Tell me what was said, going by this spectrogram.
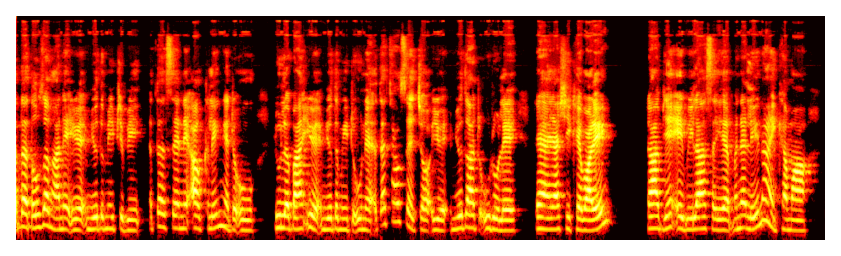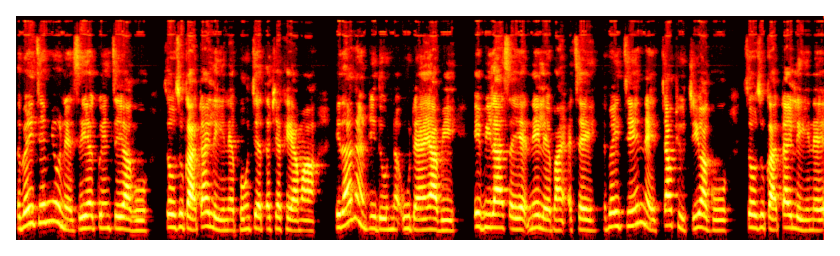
အသက်35နှစ်အရွယ်အမျိုးသမီးဖြစ်ပြီးအသက်10နှစ်အောက်ကလေးငယ်တဦးလူလက်ပိုင်းအရွယ်အမျိုးသမီးတဦးနဲ့အသက်60ကျော်အရွယ်အမျိုးသားတဦးတို့လည်းဒဏ်ရာရရှိခဲ့ပါတယ်။ဒါအပြင်အေဘီလာ10ရက်မနက်၄နာရီခန့်မှာတပိတ်ချင်းမြို့နယ်ဇေယျကွင်းကျေးရွာကိုစိုးစုကတိုက်လေရင်နဲ့ဘုံကျက်တပ်ဖြတ်ခဲ့ရမှာဒေသခံပြည်သူ2ဦးဒဏ်ရာရပြီးအေဘီလာ10ရက်နေ့လယ်ပိုင်းအချိန်တပိတ်ချင်းနယ်ကြောက်ဖြူကျေးရွာကိုစိုးစုကတိုက်လေရင်နဲ့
